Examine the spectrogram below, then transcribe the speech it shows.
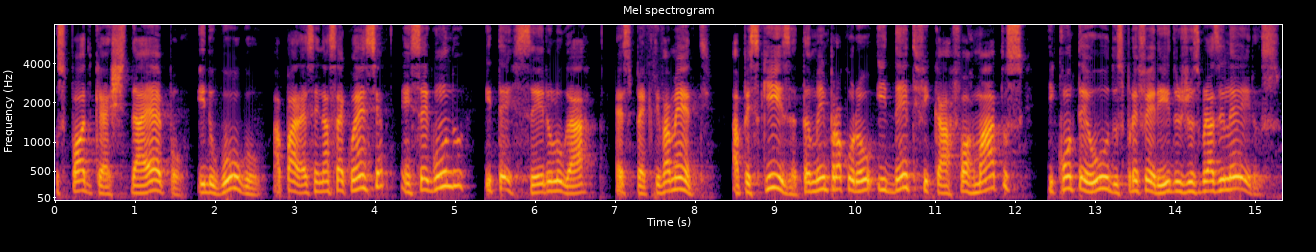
Os podcasts da Apple e do Google aparecem na sequência em segundo e terceiro lugar, respectivamente. A pesquisa também procurou identificar formatos e conteúdos preferidos dos brasileiros.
